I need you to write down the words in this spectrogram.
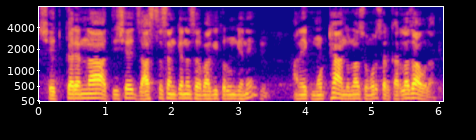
शेतकऱ्यांना अतिशय जास्त संख्येनं सहभागी करून घेणे आणि एक मोठ्या आंदोलनासमोर सरकारला जावं लागेल.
